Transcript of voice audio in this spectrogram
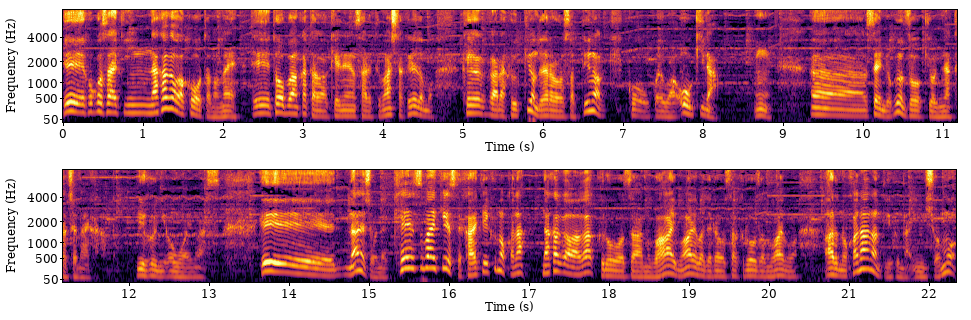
えー、ここ最近、中川幸太のね、えー、登板方が懸念されてましたけれども、怪我から復帰のデラロサっていうのは結構これは大きな、うん、戦力の増強になったんじゃないかなというふうに思います。えー、何でしょうね。ケースバイケースで変えていくのかな。中川がクローザーの場合もあれば、デラロサクローザーの場合もあるのかな、なんていうふうな印象も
